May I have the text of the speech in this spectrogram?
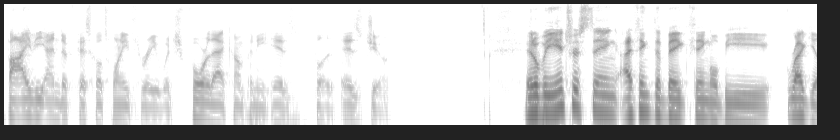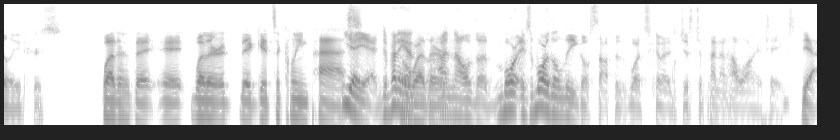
by the end of fiscal 23 which for that company is is june It'll be interesting. I think the big thing will be regulators, whether they it, whether it, gets a clean pass. yeah yeah depending on, whether on all the more it's more the legal stuff is what's going to just depend on how long it takes yeah.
